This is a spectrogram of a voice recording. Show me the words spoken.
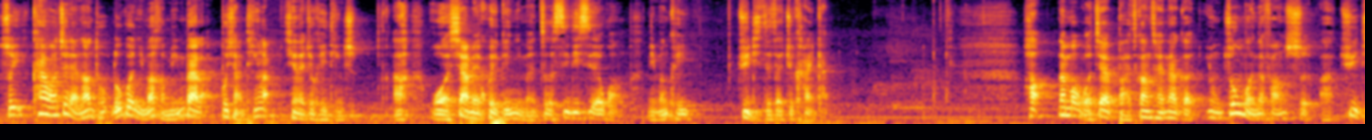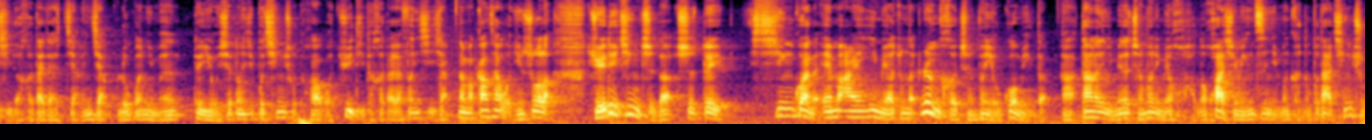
所以看完这两张图，如果你们很明白了，不想听了，现在就可以停止啊。我下面会给你们这个 CDC 的网，你们可以具体的再去看一看。好，那么我再把刚才那个用中文的方式啊，具体的和大家讲一讲。如果你们对有些东西不清楚的话，我具体的和大家分析一下。那么刚才我已经说了，绝对禁止的是对新冠的 mRNA 疫苗中的任何成分有过敏的啊。当然，里面的成分里面很多化学名字你们可能不大清楚。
